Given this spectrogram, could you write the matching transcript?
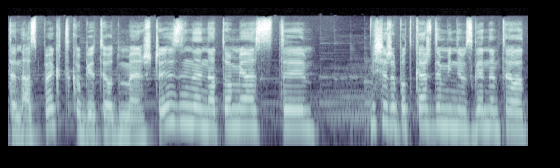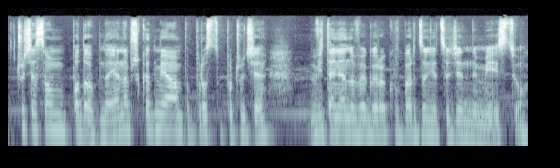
ten aspekt kobiety od mężczyzn, natomiast y, myślę, że pod każdym innym względem te odczucia są podobne. Ja na przykład miałam po prostu poczucie witania Nowego Roku w bardzo niecodziennym miejscu.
